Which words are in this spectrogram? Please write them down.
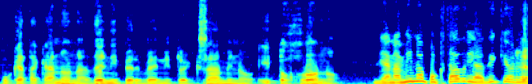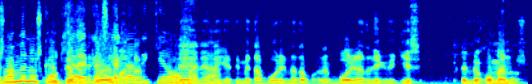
που κατά κανόνα δεν υπερβαίνει το εξάμεινο ή το χρόνο. Για να μην αποκτά δηλαδή και ο εργαζόμενος κάποια εργασιακά δικαιώματα. Ναι, ναι, ναι, γιατί μετά μπορεί να τα, μπορεί να τα διεκδικήσει ενδεχομένως.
